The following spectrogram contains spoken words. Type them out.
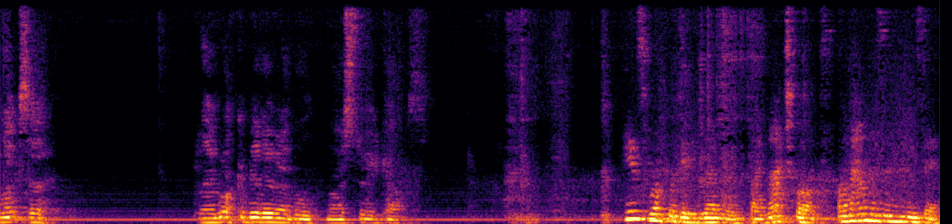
Alexa, play Rockabilly Rebel by Stray Cats. Here's Rockabilly Rebel by Matchbox on Amazon Music.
